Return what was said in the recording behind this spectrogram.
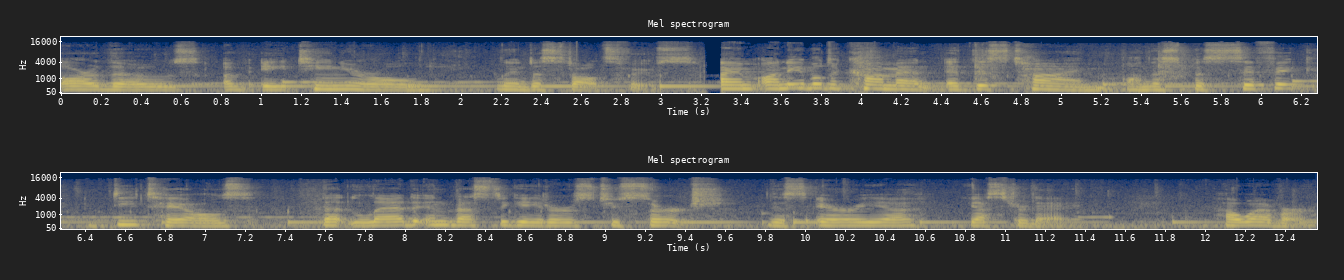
are those of 18 year old Linda Stoltzfus. I am unable to comment at this time on the specific details that led investigators to search this area yesterday. However,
